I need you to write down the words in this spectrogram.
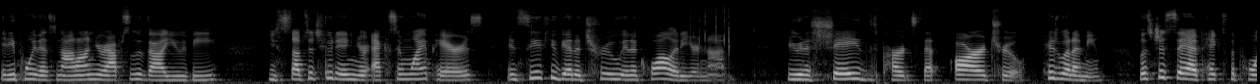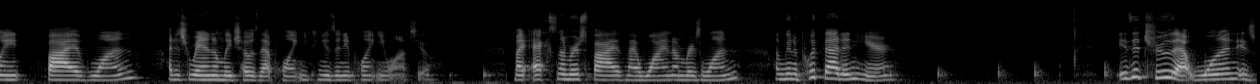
any point that's not on your absolute value V. You substitute in your x and y pairs and see if you get a true inequality or not you're going to shade the parts that are true. Here's what I mean. Let's just say I picked the point 5, 1. I just randomly chose that point. You can use any point you want to. My x number is 5, my y number is 1. I'm going to put that in here. Is it true that 1 is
